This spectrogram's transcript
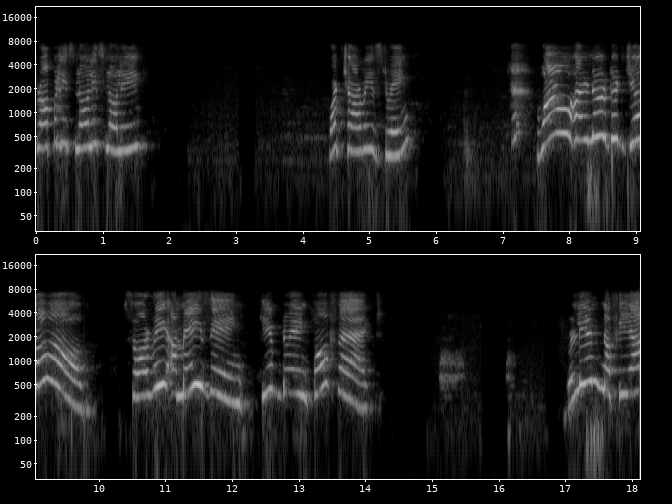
properly, slowly, slowly. What Charvi is doing? Wow, Harnur, good job. Sorry, amazing. Keep doing perfect. Brilliant, Nafia.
